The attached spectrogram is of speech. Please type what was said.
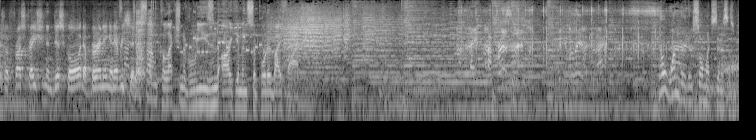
Fires of frustration and discord are burning in every It's not city. just some collection of reasoned arguments supported by facts. Hey, a president. Can you believe it, right? No wonder there's so much cynicism.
